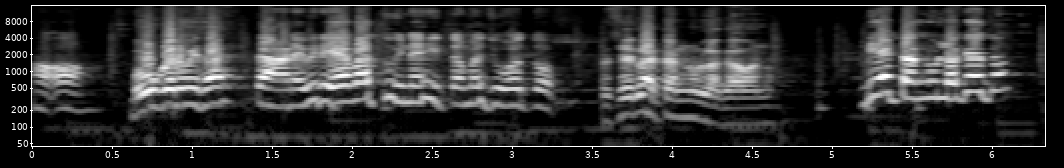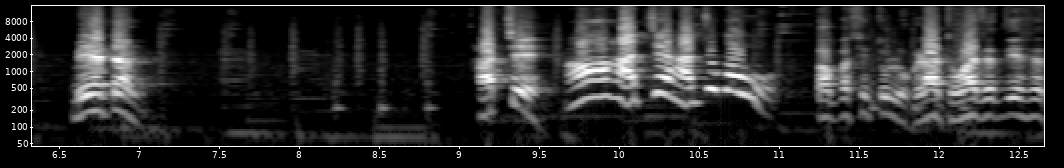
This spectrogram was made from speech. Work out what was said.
હા બહુ ગરમી થાય? તાણે બી રહેવાતું નહીં તમે જુઓ તો. કેટલા ટનનું લગાવવાનું? બે ટનનું લગાવી દો. બે ટન? સાચે હા સાચે સાચું કહું. તો પછી તું લુગડા ધોવા જતી હશે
